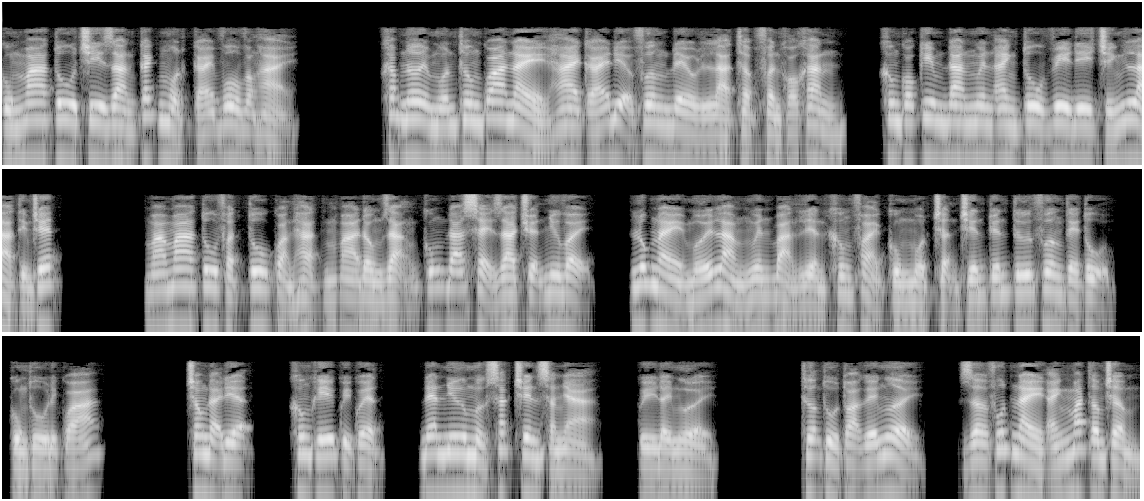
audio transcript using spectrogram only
cùng ma tu chi gian cách một cái vô vọng hải. Khắp nơi muốn thông qua này hai cái địa phương đều là thập phần khó khăn, không có kim đan nguyên anh tu vi đi chính là tìm chết. Mà ma tu Phật tu quản hạt mà đồng dạng cũng đã xảy ra chuyện như vậy, lúc này mới làm nguyên bản liền không phải cùng một trận chiến tuyến tứ phương tề tụ, cùng thù địch quá. Trong đại điện, không khí quỷ quyệt, đen như mực sắc trên sàn nhà, quỳ đầy người. Thượng thủ tọa ghế người, giờ phút này ánh mắt âm trầm,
